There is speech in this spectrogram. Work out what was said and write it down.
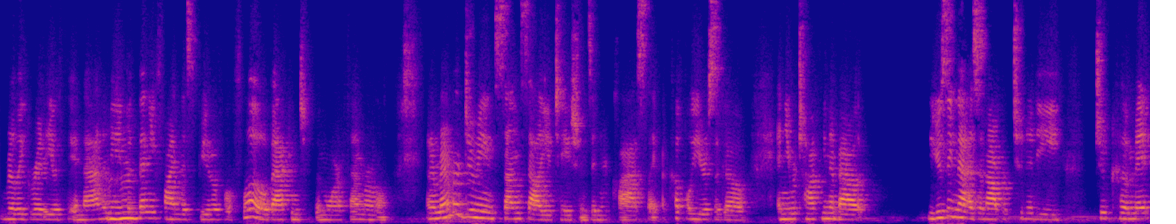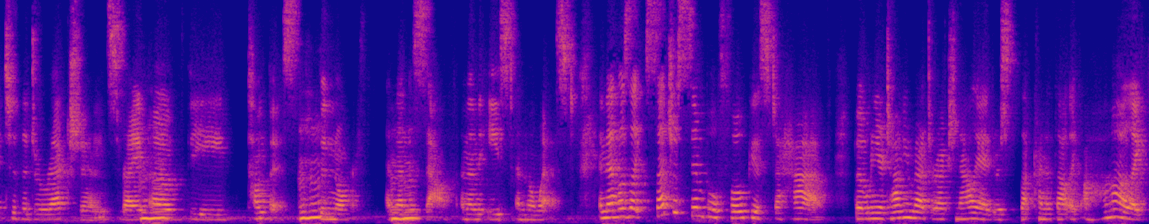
really gritty with the anatomy Mhm. but then you find this beautiful flow back into the more ephemeral i remember doing sun salutations in your class like a couple years ago and you were talking about using that as an opportunity to commit to the directions right Mhm. of the compass Mhm. the north and then the Mhm. south and then the east and the west and that was like such a simple focus to have but when you're talking about directionality i just kind of thought like aha like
